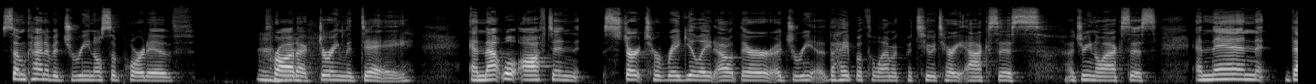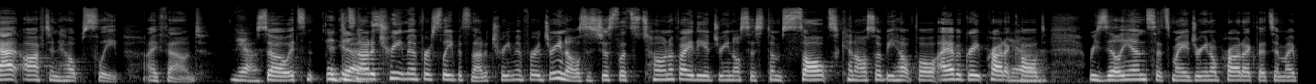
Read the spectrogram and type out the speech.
some kind of adrenal supportive mm-hmm. product during the day. And that will often start to regulate out their adre- the hypothalamic pituitary axis adrenal axis and then that often helps sleep i found yeah. So it's it it's does. not a treatment for sleep. It's not a treatment for adrenals. It's just let's tonify the adrenal system. Salts can also be helpful. I have a great product yeah. called Resilience. It's my adrenal product that's in my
